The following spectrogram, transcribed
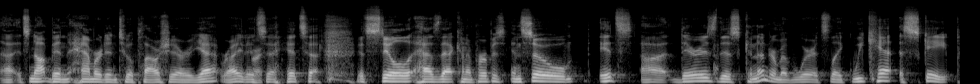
uh, it's not been hammered into a plowshare yet, right? It's right. a, it's a, it still has that kind of purpose, and so it's uh, there is this conundrum of where it's like we can't escape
